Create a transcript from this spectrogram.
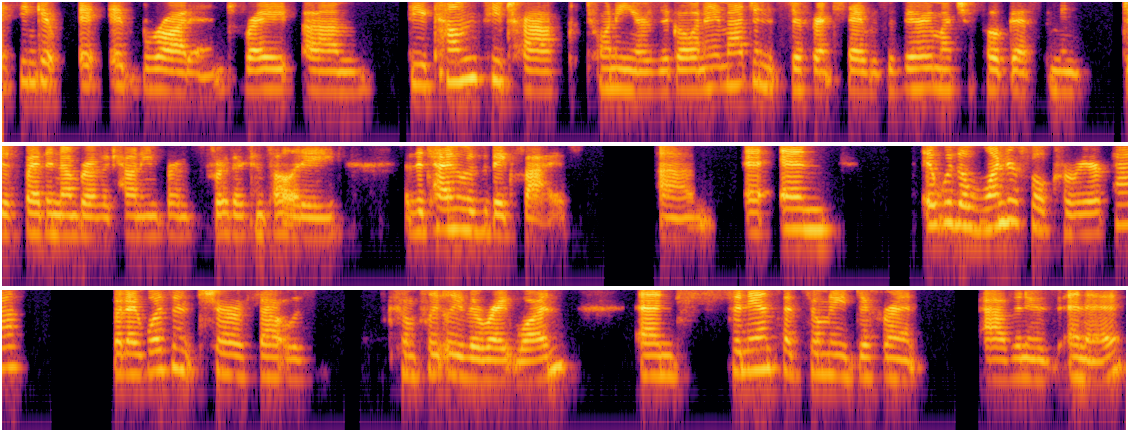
I think it it, it broadened, right? Um, the accountancy track 20 years ago, and I imagine it's different today, was very much a focus. I mean, just by the number of accounting firms further consolidating. At the time, it was a big five. Um, and it was a wonderful career path, but I wasn't sure if that was completely the right one. And finance had so many different avenues in it.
